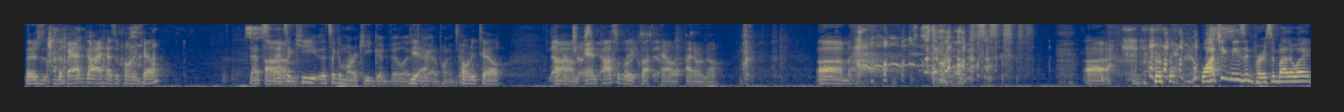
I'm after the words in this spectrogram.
there's the bad guy has a ponytail. That's that's a Um, key. That's like a marquee good villain. if Yeah, you got a ponytail. ponytail, um, and a guy with possibly a a cleft palate. I don't know. Um, uh, watching these in person, by the way,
